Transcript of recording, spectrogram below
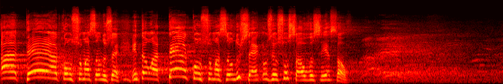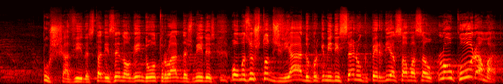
até a consumação dos séculos. Então, até a consumação dos séculos, eu sou salvo, você é salvo. Puxa vida, está dizendo alguém do outro lado das mídias, bom, mas eu estou desviado porque me disseram que perdi a salvação. Loucura, amado.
